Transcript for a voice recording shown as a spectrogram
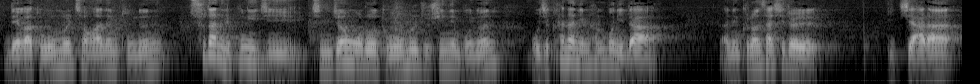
내가 도움을 청하는 분은 수단일 뿐이지 진정으로 도움을 주시는 분은 오직 하나님 한 분이다. 라는 그런 사실을 잊지, 알아,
